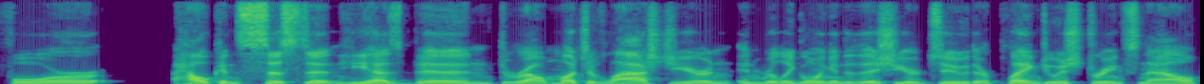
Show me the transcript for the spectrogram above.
for how consistent he has been throughout much of last year and, and really going into this year too. They're playing to his strengths now,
